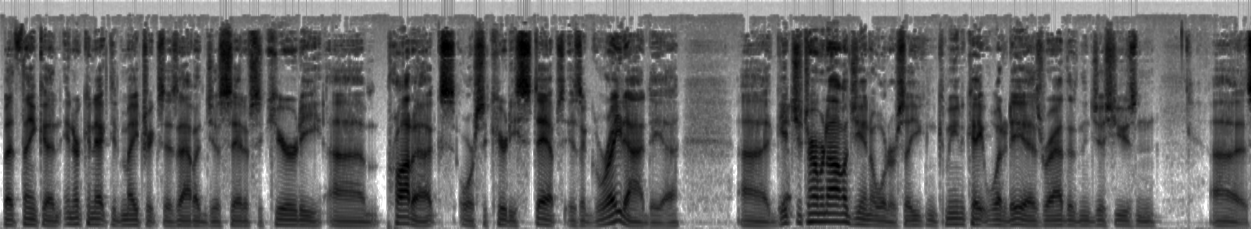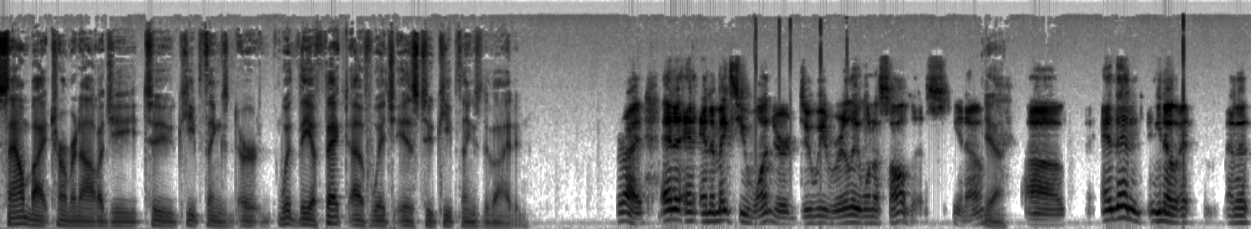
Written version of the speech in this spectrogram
but think an interconnected matrix, as Alan just said, of security um, products or security steps is a great idea. Uh, get yep. your terminology in order so you can communicate what it is rather than just using uh, soundbite terminology to keep things, or with the effect of which is to keep things divided. Right, and and, and it makes you wonder: Do we really want to solve this? You know? Yeah. Uh, and then you know, and it,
